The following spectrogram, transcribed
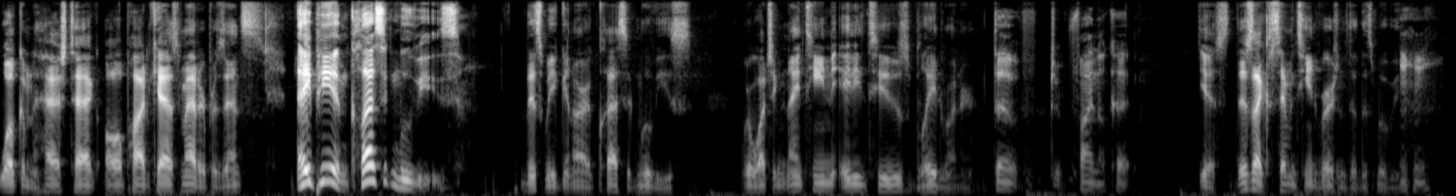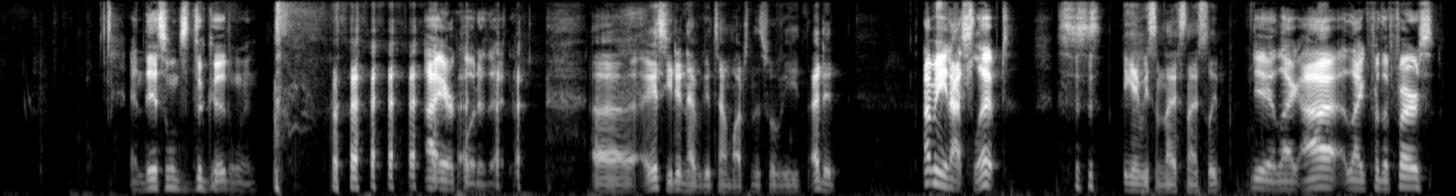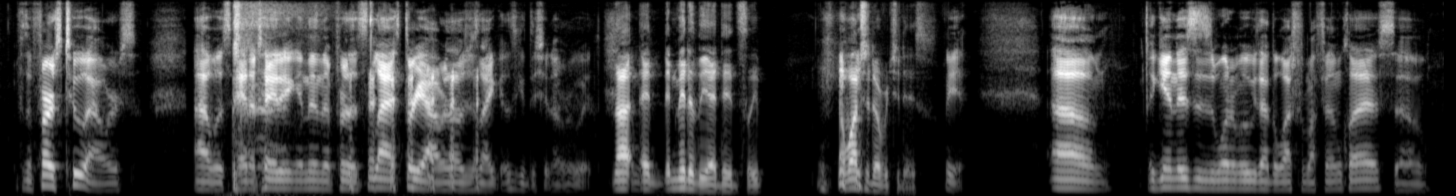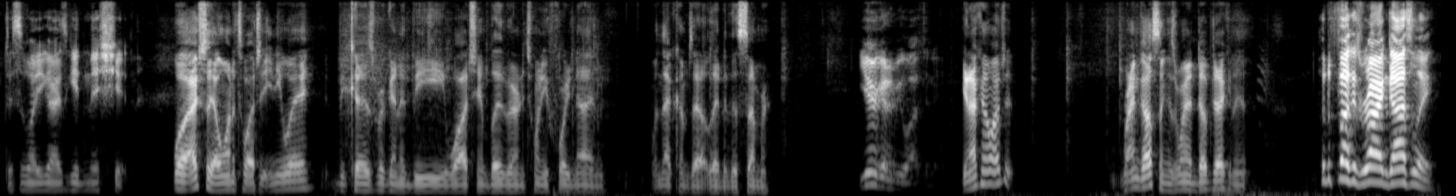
Welcome to hashtag All Podcast Matter presents APM Classic Movies. this week in our classic movies. We're watching 1982's Blade Runner. The final cut. Yes, there's like 17 versions of this movie. And this one's the good one. I air quoted that. Uh, I guess you didn't have a good time watching this movie. I did. I mean, I slept. It gave you some nice, nice sleep. yeah, like I like for the first for the first 2 hours I was annotating and then the, for the last 3 hours I was just like, let's get this shit over with. Not, ad- admittedly, I did sleep. I watched it over two days. Yeah. Um again, this is one of the movies I have to watch for my film class, so this is why you guys getting this shit. Well, actually, I wanted to watch it anyway because we're going to be watching Blade Runner 2049 when that comes out later this summer. You're going to be watching it. You're not going to watch it? Ryan Gosling is wearing a dope jacket in it. Who the fuck is Ryan Gosling?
